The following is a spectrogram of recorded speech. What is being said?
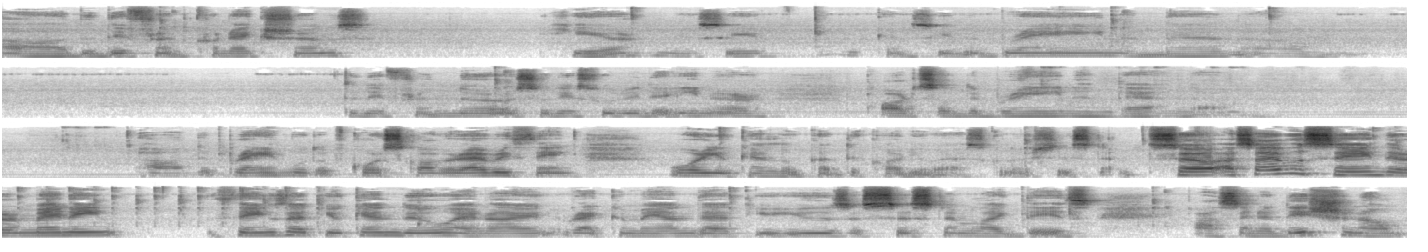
uh, the different connections here. You see you can see the brain and then um, the different nerves. So this would be the inner parts of the brain, and then um, uh, the brain would of course cover everything, or you can look at the cardiovascular system. So as I was saying, there are many things that you can do, and I recommend that you use a system like this as an additional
